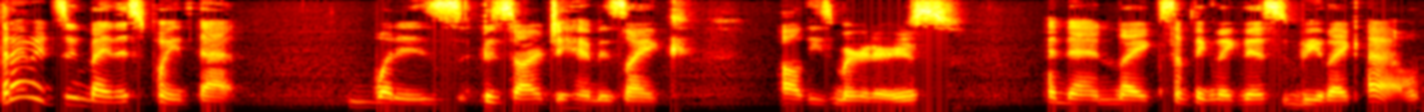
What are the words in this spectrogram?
But I would assume by this point that what is bizarre to him is like all these murders, and then like something like this would be like, oh,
